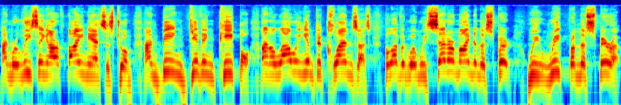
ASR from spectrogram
on releasing our finances to Him, on being giving people, on allowing Him to cleanse us. Beloved, when we set our mind on the Spirit, we reap from the Spirit.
